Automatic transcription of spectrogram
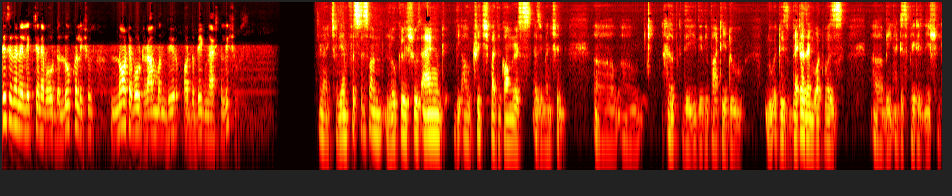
this is an election about the local issues, not about Ram Mandir or the big national issues. Right. So the emphasis on local issues and the outreach by the Congress, as you mentioned, uh, uh, helped the, the, the party do do at least better than what was uh, being anticipated initially.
